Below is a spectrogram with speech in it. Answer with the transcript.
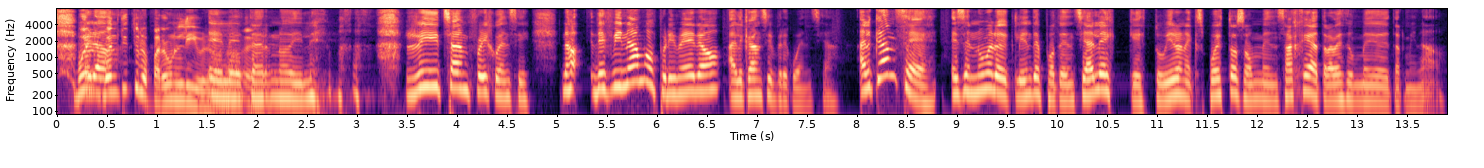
Buen, buen título para un libro. El ¿no? eterno dilema. Reach and frequency. No, definamos primero alcance y frecuencia. Alcance es el número de clientes potenciales que estuvieron expuestos a un mensaje a través de un medio determinado.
